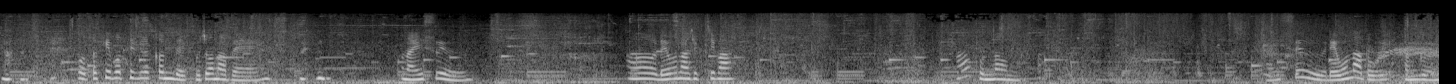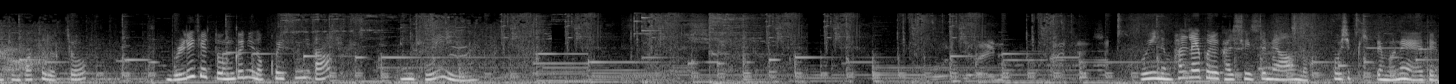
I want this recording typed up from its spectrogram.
어떻게 버텨줄 건데 어, nice 아 레오나 죽지마 아, 못 나온다. nice. 레오나도 방금 좀 버텨줬죠. 물리딜도 은근히 넣고 있습니다. 음, 조이. 조이는 8렙을 갈 수 있으면 넣고 싶기 때문에 애들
